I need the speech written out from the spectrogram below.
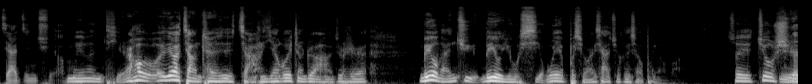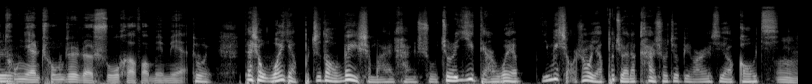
加进去啊。没问题。然后我要讲这讲言归正传哈，就是没有玩具，没有游戏，我也不喜欢下去跟小朋友玩，所以就你的是童年充斥着书和方便面，对但是我也不知道为什么爱看书，就是一点我也因为小时候也不觉得看书就比玩游戏要高级，嗯，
